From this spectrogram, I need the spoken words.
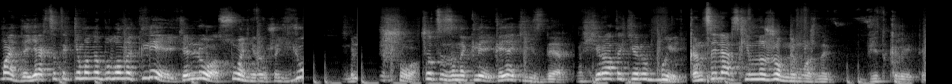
Мать, да як це таке можна було наклеїти? Алло, Соні, ну що, йо... Бля, що? Що це за наклейка? Як її здер? Нахіра таке робить? Канцелярським ножом не можна відкрити.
